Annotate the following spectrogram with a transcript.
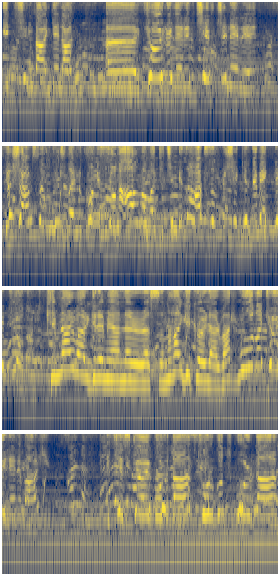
içinden gelen ee, köylüleri, çiftçileri, yaşam savunucularını komisyona almamak için bizi haksız bir şekilde bekletiyorlar. Kimler var giremeyenler arasında? Hangi köyler var? Muğla köyleri var. İkizköy burada, Turgut burada,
